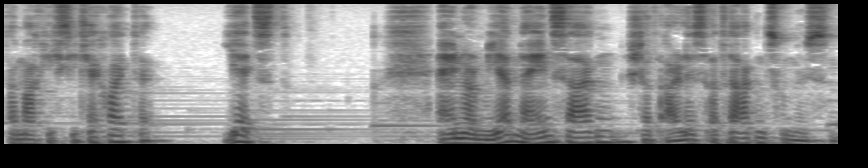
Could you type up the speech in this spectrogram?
dann mache ich sie gleich heute. Jetzt. Einmal mehr Nein sagen, statt alles ertragen zu müssen.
